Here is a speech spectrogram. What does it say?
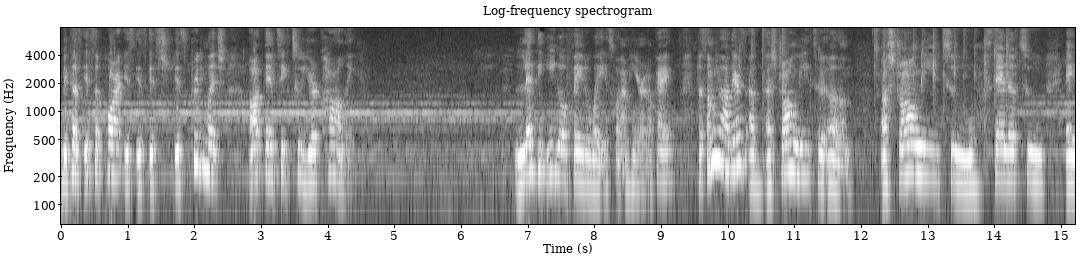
because it's a part it's it's it's, it's pretty much authentic to your calling. Let the ego fade away is what I'm hearing, okay? For some of y'all, there's a, a strong need to um, a strong need to stand up to a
